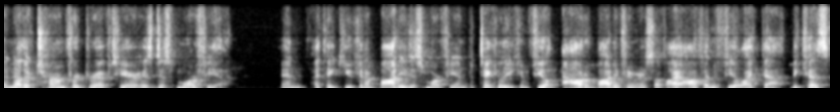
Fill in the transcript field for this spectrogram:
another term for drift here is dysmorphia. And I think you can have body dysmorphia in particular. You can feel out of body from yourself. I often feel like that because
